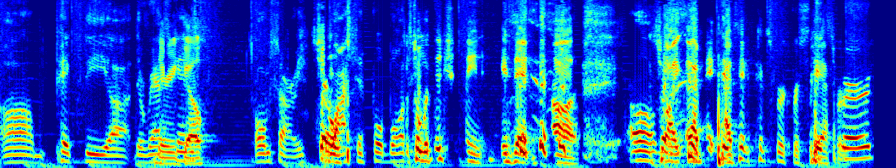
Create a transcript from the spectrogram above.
Um, picked the uh the Redskins. There you go. Oh, I'm sorry, So- Washington football team. So what's interesting is that uh, um, so I, I, picked, I picked Pittsburgh for Stafford. Pittsburgh.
